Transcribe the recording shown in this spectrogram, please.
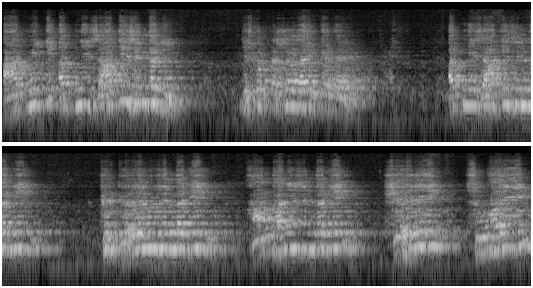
آدمی کی اپنی ذاتی زندگی، جس کو پرسنل لائف کہتے ہیں، اپنی ذاتی زندگی، پھر گھریلو زندگی خاندانی زندگی، شہری، صوبائی،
